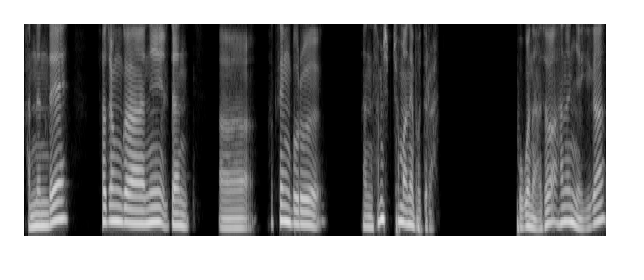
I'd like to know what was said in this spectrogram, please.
갔는데 사정관이 일단 어, 학생부를 한 30초 만에 보더라. 보고 나서 하는 얘기가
